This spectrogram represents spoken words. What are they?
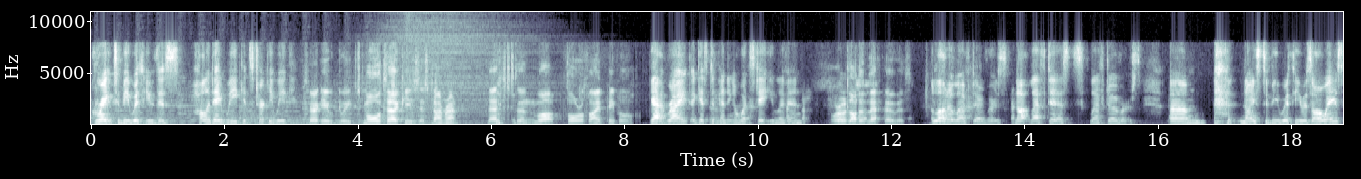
great to be with you this holiday week. It's Turkey Week. Turkey Week. Small turkeys this time around. Less than what, four or five people? Yeah, right. I guess depending on what state you live in. or a lot of leftovers. A lot of leftovers, not leftists, leftovers. Um, nice to be with you as always.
